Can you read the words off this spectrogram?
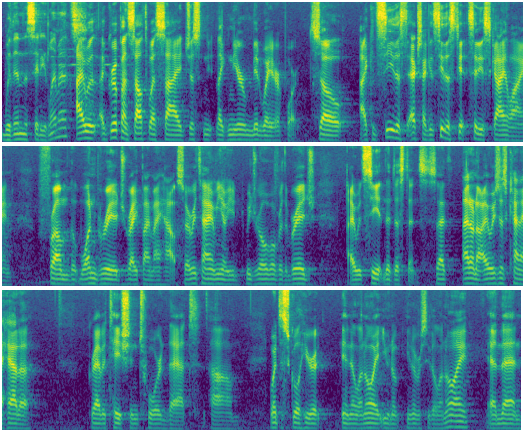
within the city limits? I was I grew up on Southwest Side, just ne- like near Midway Airport. So I could see this. Actually, I could see the sti- city skyline from the one bridge right by my house. So every time you know you, we drove over the bridge, I would see it in the distance. So that, I don't know, I always just kind of had a gravitation toward that. Um, Went to school here at, in Illinois, at Uni- University of Illinois, and then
